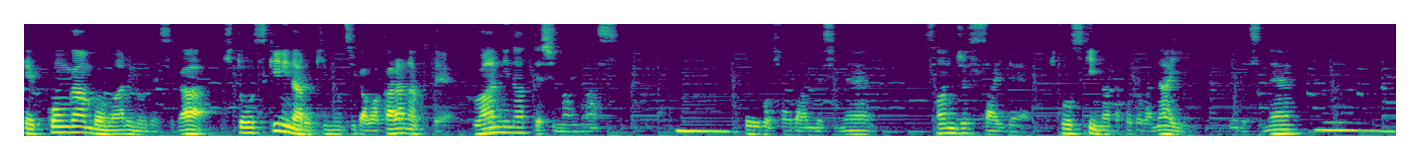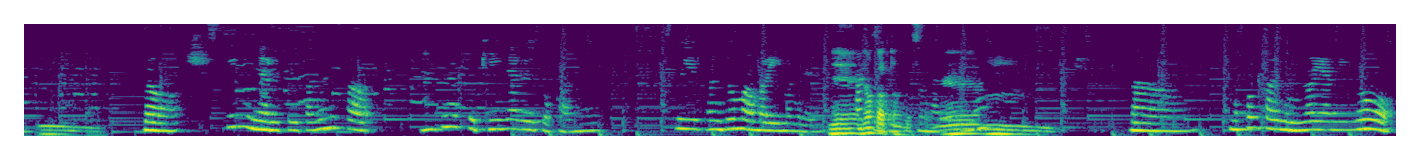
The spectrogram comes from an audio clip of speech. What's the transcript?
結婚願望もあるのですが、人を好きになる気持ちがわからなくて不安になってしまいます。うんというご相談ですね。30歳で人を好きになったことがないですね。うんうんまあ、好きになるというか、何か、なんとなく気になるとかね、そういう感情もあまり今までなかったんですかね。そう。ん。まあ、まあ、今回のお悩みの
